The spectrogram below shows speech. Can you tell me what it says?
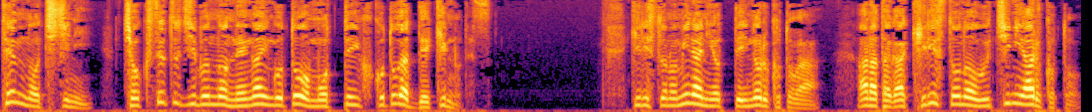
天の父に直接自分の願い事を持っていくことができるのです。キリストの皆によって祈ることは、あなたがキリストのうちにあること、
